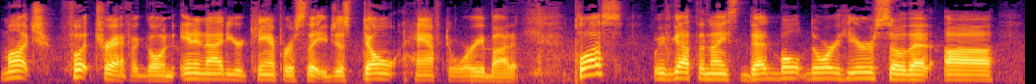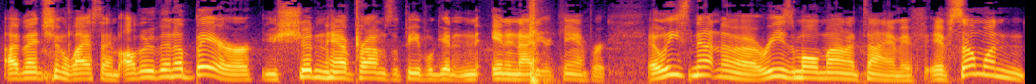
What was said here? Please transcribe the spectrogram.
much foot traffic going in and out of your camper so that you just don't have to worry about it. Plus, we've got the nice deadbolt door here so that uh, I mentioned last time, other than a bear, you shouldn't have problems with people getting in and out of your camper. At least not in a reasonable amount of time. If if someone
